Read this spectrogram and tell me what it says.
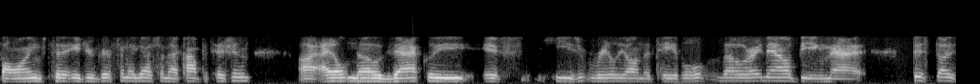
following to Adrian Griffin, I guess, in that competition. Uh, I don't know exactly if he's really on the table though right now, being that this does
